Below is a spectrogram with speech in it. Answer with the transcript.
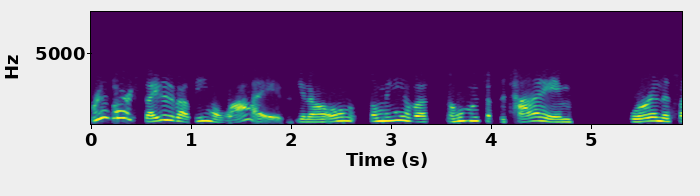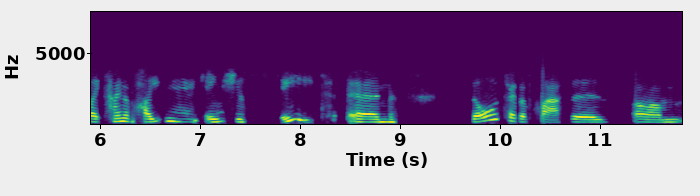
we're just more excited about being alive, you know. So many of us so much of the time we're in this like kind of heightened anxious state and those type of classes um,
